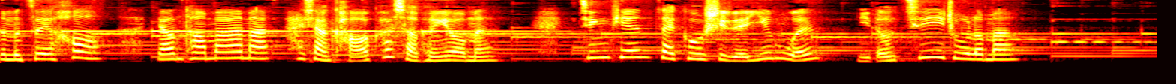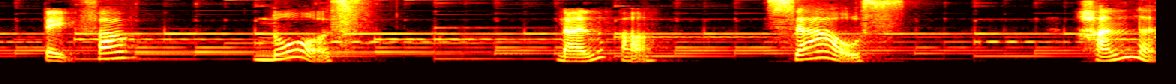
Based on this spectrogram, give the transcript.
那么最后，杨桃妈妈还想考考小朋友们：今天在故事里的英文你都记住了吗？北方。North，南方；South，寒冷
